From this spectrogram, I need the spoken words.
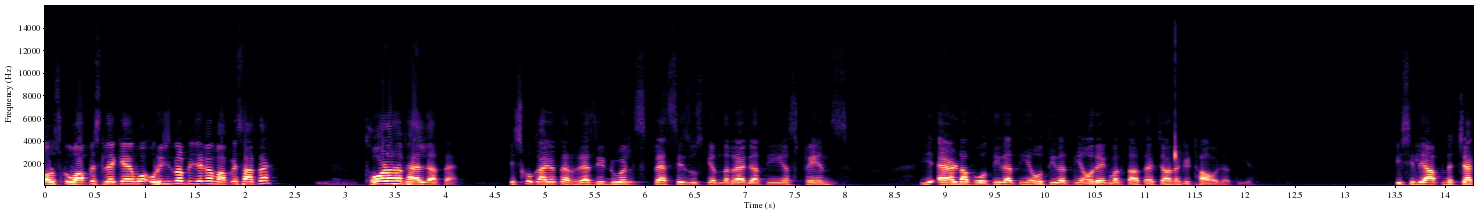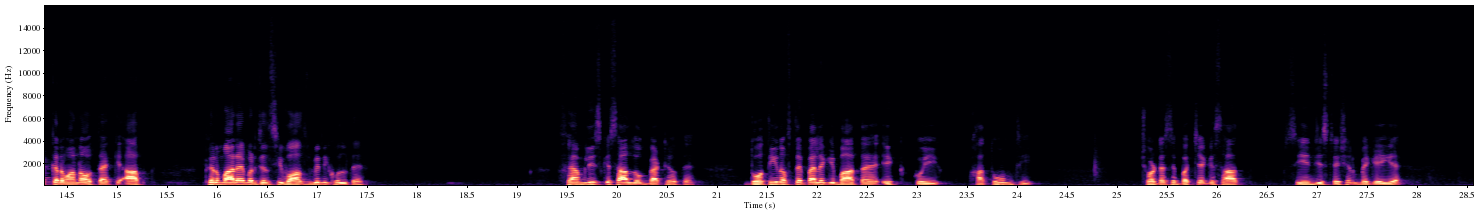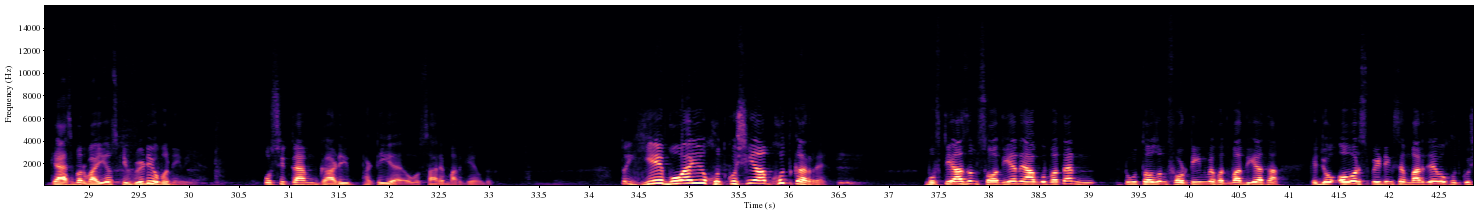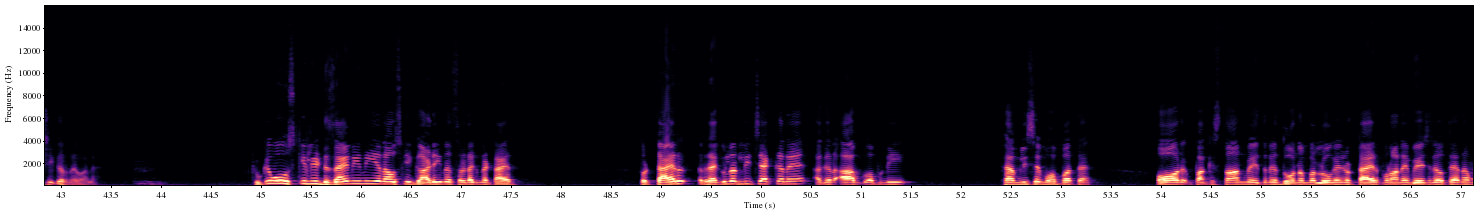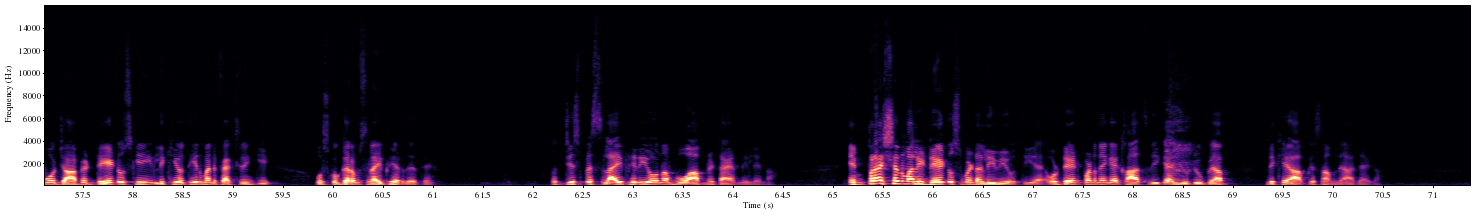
اور اس کو واپس لے کے آئیں، وہ اوریجنل اپنی جگہ واپس آتا ہے؟ تھوڑا سا پھیل جاتا ہے۔ اس کو کہا جاتا ہے ریزیڈول سٹریسز اس کے اندر رہ جاتی ہیں یا سٹرینز یہ ایڈ اپ ہوتی رہتی ہیں، ہوتی رہتی ہیں اور ایک وقت آتا ہے، اچانک اٹھا ہو جاتی ہے۔ اسی لیے آپ نے چیک کروانا ہوتا ہے کہ آپ پھر ہمارے ایمرجنسی والز بھی نہیں کھلتے. ہیں فیملیز کے ساتھ لوگ بیٹھے ہوتے ہیں. دو تین ہفتے پہلے کی بات ہے، ایک کوئی خاتون تھی، چھوٹے سے بچے کے ساتھ سی این جی اسٹیشن پہ گئی ہے، گیس بھروائی ہے، اس کی ویڈیو بنی ہوئی ہے۔ اسی ٹائم گاڑی پھٹی ہے، وہ سارے مر گئے ادھر۔ تو یہ وہ ہے جو خودکشیاں آپ خود کر رہے ہیں۔ مفتی اعظم سعودیہ نے آپ کو پتا ہے ٹو تھاؤزنڈ فورٹین میں فتوا دیا تھا کہ جو اوور سپیڈنگ سے مر جائے وہ خودکشی کرنے والا ہے۔ کیونکہ وہ اس کے لیے ڈیزائن ہی نہیں ہے، نہ اس کی گاڑی، نہ سڑک، نہ ٹائر۔ تو ٹائر ریگولرلی چیک کریں، اگر آپ کو اپنی فیملی سے محبت ہے۔ اور پاکستان میں اتنے دو نمبر لوگ ہیں جو ٹائر پرانے بیچ رہے ہوتے ہیں نا، وہ جہاں پہ ڈیٹ اس کی لکھی ہوتی ہے نا مینوفیکچرنگ کی، اس کو گرم سلائی پھیر دیتے ہیں۔ تو جس پہ سلائی پھری ہو نا، وہ آپ نے ٹائر نہیں لینا۔ امپریشن والی ڈیٹ اس میں ڈلی ہوئی ہوتی ہے۔ وہ ڈیٹ پڑھنے کا خاص طریقہ ہے یوٹیوب پہ آپ لکھے آپ کے سامنے آ جائے گا۔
